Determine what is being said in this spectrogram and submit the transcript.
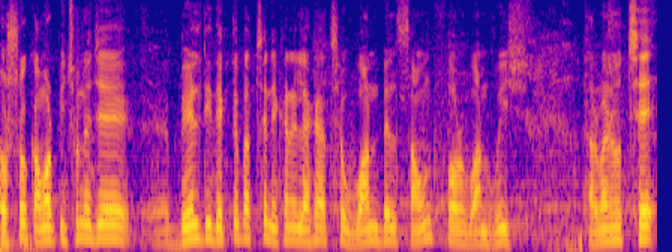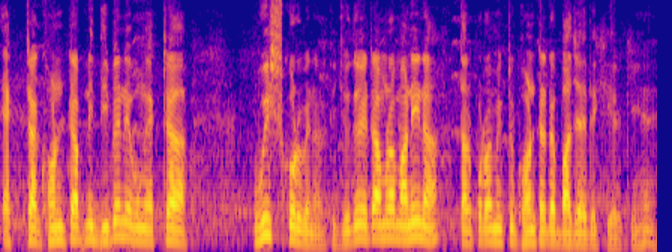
দর্শক, আমার পিছনে যে বেলটি দেখতে পাচ্ছেন, এখানে লেখা আছে one bell sound for one wish তার মানে হচ্ছে একটা ঘণ্টা আপনি দিবেন এবং একটা উইশ করবেন আর কি। যদিও এটা আমরা মানি না, তারপর আমি একটু ঘন্টাটা বাজায় দেখি আর কি হ্যাঁ।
